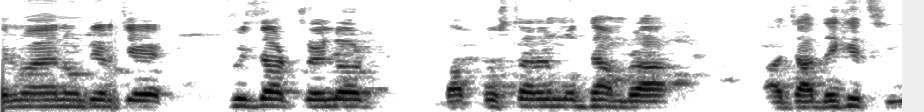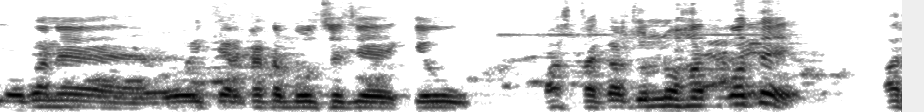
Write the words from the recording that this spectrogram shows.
নয়া যে ট্রিজার ট্রেলার বা পোস্টারের মধ্যে আমরা যা দেখেছি, ওখানে ওই ক্যারেক্টারটা বলছে যে কেউ পাঁচ টাকার জন্য হাত পাতে আর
